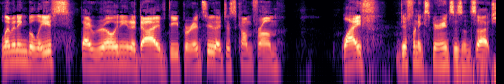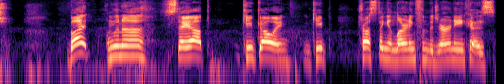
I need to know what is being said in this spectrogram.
limiting beliefs that I really need to dive deeper into that just come from life, different experiences, and such. But I'm going to stay up, keep going, and keep trusting and learning from the journey because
